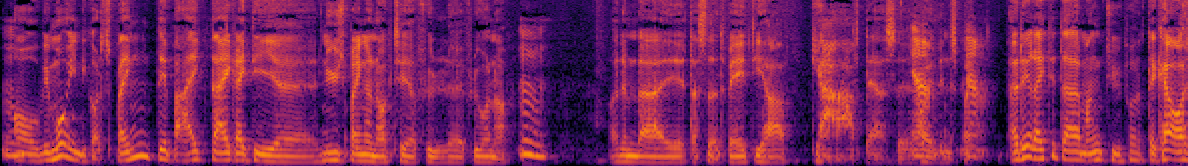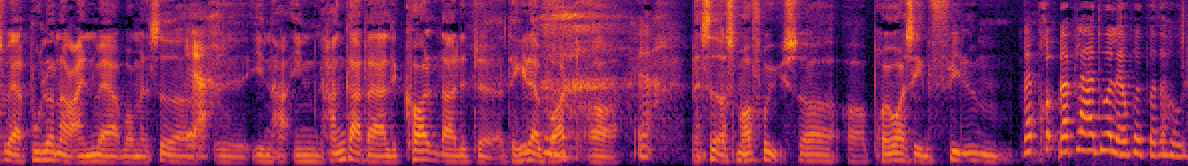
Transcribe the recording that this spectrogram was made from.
mm. og vi må egentlig godt springe. Det er bare ikke, der er ikke rigtig øh, nye springer nok til at fylde øh, flyverne op. Mm. Og dem, der, øh, der sidder tilbage, de har, de har haft deres øh, ja. Høje vindspring. Ja. Og det er rigtigt, der er mange typer. Det kan også være bullerne regnvejr, hvor man sidder Ja. øh, i, en, i en hangar, der er lidt kold, der er lidt, øh, det hele er vådt, og Ja. man sidder og småfryser og prøver at se en film. Hvad, prø- hvad plejer du at lave på et weatherhole?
